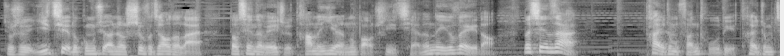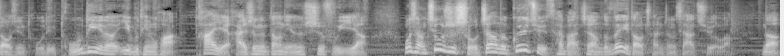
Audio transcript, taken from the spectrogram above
就是一切的工序按照师傅教的来，到现在为止，他们依然能保持以前的那个味道。那现在，他也这么烦徒弟，他也这么教训徒弟，徒弟呢亦不听话，他也还是跟当年的师傅一样。我想就是守这样的规矩，才把这样的味道传承下去了。那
